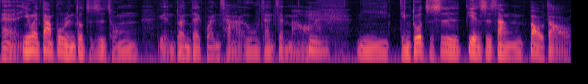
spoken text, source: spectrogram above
哎，因为大部分人都只是从远端在观察俄乌战争嘛，哦，嗯，你顶多只是电视上报道，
